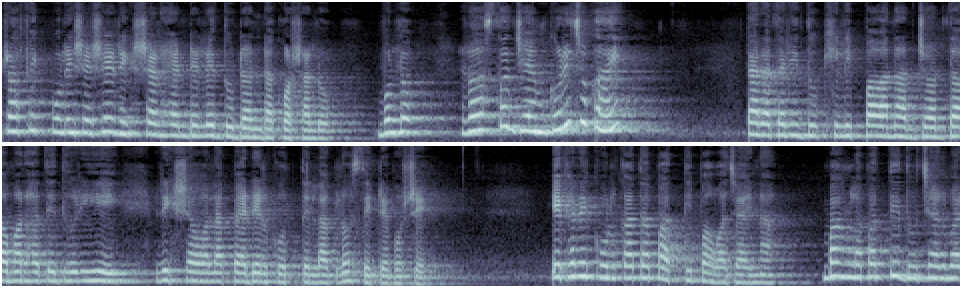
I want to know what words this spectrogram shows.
ট্রাফিক পুলিশ এসে রিক্সার হ্যান্ডেলে দুডান্ডা কষালো। বলল, রাস্তা জ্যাম করি চুকাই তাড়াতাড়ি দুখিলি পান আর জর্দা আমার হাতে ধরিয়েই রিক্সাওয়ালা প্যাডেল করতে লাগল সিটে বসে। এখানে কলকাতা পাত্তি পাওয়া যায় না। বাংলা পাত্তি দু চারবার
